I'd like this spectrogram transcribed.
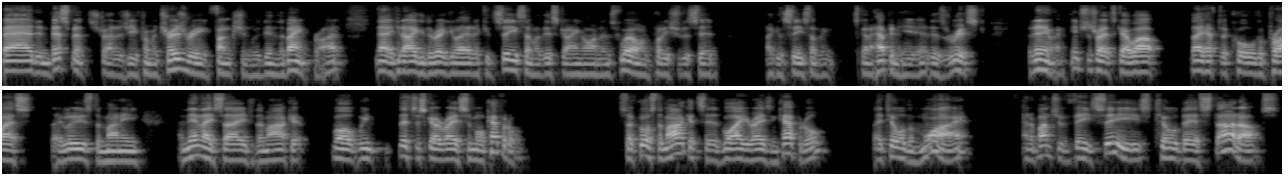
bad investment strategy from a treasury function within the bank, right? Now you could argue the regulator could see some of this going on as well and probably should have said, I can see something that's going to happen here. There's a risk. But anyway, interest rates go up, they have to call the price, they lose the money, and then they say to the market, well, we let's just go raise some more capital. So, of course, the market says, why are you raising capital? They tell them why. And a bunch of VCs tell their startups,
